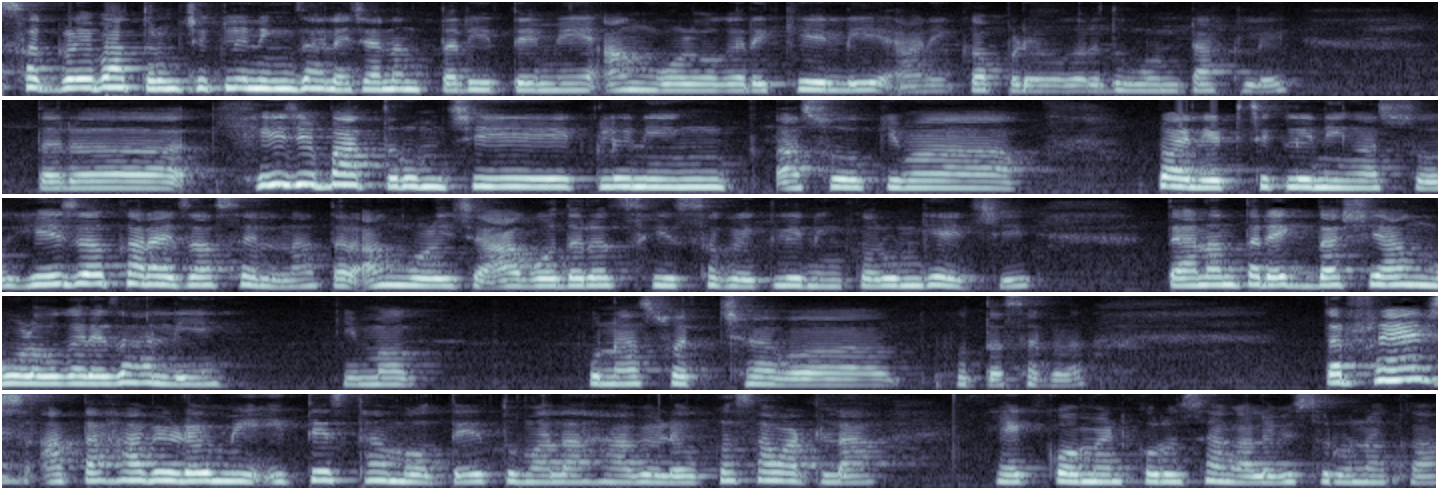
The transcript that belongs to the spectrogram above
सगळे बाथरूमची क्लिनिंग झाल्याच्यानंतर इथे मी आंघोळ वगैरे केली आणि कपडे वगैरे धुवून टाकले. तर हे जे बाथरूमची क्लिनिंग असो किंवा टॉयलेटची क्लिनिंग असो हे जर करायचं असेल ना तर आंघोळीच्या अगोदरच ही सगळी क्लिनिंग करून घ्यायची. त्यानंतर एकदाशी आंघोळ वगैरे झाली की मग पुन्हा स्वच्छ होतं सगळं. तर फ्रेंड्स आता हा व्हिडिओ मी इथेच थांबवते. तुम्हाला हा व्हिडिओ कसा वाटला हे कॉमेंट करून सांगायला विसरू नका.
